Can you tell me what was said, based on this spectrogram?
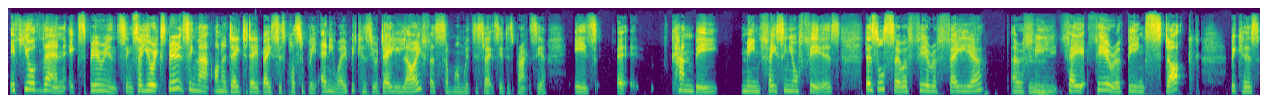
If you're then experiencing, so you're experiencing that on a day to day basis, possibly anyway, because your daily life as someone with dyslexia, dyspraxia is. Uh, can be mean facing your fears. There's also a fear of failure, a mm-hmm. fe- fear of being stuck because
